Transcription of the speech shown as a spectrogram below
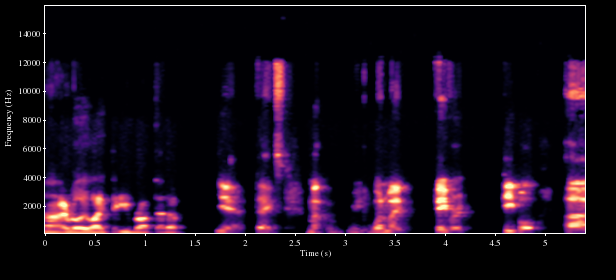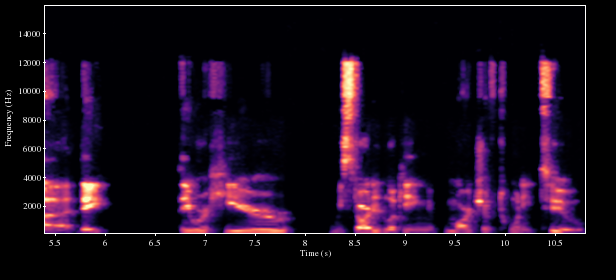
Uh, I really like that you brought that up. Yeah, thanks. My, one of my favorite people. Uh, they they were here. We started looking March of 22,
